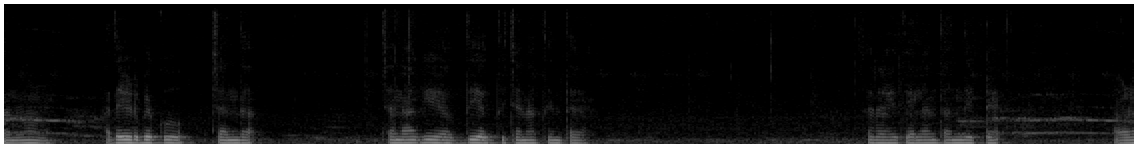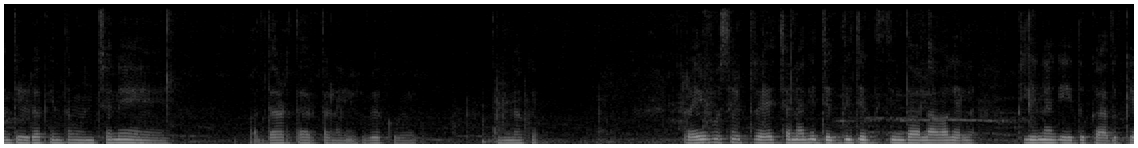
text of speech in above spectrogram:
ನಾನು. ಅದೇ ಇಡಬೇಕು, ಚಂದ. ಚೆನ್ನಾಗಿ ಅಗ್ದಿ ಅಗ್ದಿ ಚೆನ್ನಾಗಿ ತಿಂತವೆ ಸರಿ ಆಯ್ತು, ಎಲ್ಲ ತಂದಿಟ್ಟೆ. ಅವಳಂತೂ ಇಡೋಕ್ಕಿಂತ ಮುಂಚೆನೇ ಒದ್ದಾಡ್ತಾ ಇರ್ತಾಳೆ, ಇಡಬೇಕು ತಿನ್ನೋಕ್ಕೆ ಡ್ರೈ ಇಟ್ಟರೆ ಚೆನ್ನಾಗಿ ಜಗ್ದಿ ಜಗ್ದಿ ತಿಂತಾವಲ್ಲ ಅವಾಗೆಲ್ಲ ಕ್ಲೀನಾಗಿ ಇದಕ್ಕೆ ಅದಕ್ಕೆ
